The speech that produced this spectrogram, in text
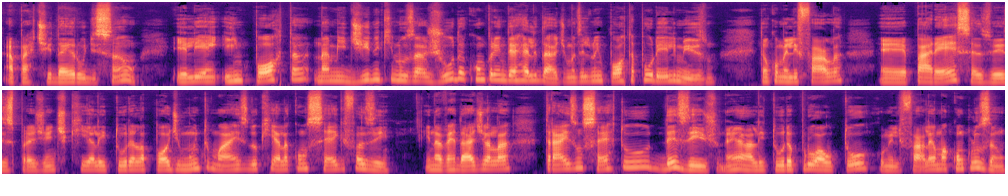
a partir da erudição, ele é, importa na medida em que nos ajuda a compreender a realidade, mas ele não importa por ele mesmo. Então, como ele fala, é, parece às vezes para a gente que a leitura ela pode muito mais do que ela consegue fazer. E na verdade ela traz um certo desejo, né? A leitura para o autor, como ele fala, é uma conclusão,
